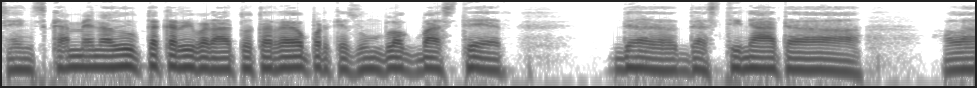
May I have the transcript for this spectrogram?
sense cap mena de dubte que arribarà a tot arreu perquè és un blockbuster de, destinat a, a la,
